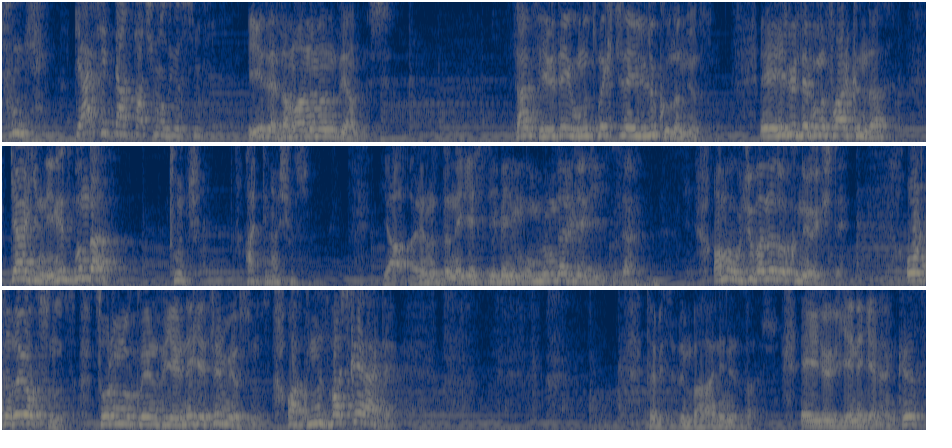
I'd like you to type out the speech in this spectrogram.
Tunç gerçekten saçmalıyorsun. İyi de zamanlamanız yanlış. Sen Feride'yi unutmak için Eylül'ü kullanıyorsun. E, Eylül de bunun farkında. Gerginliğiniz bundan. Tunç, haddini aşıyorsun. Ya aranızda ne geçtiği benim umurumda bile değil kuzen. Ama ucu bana dokunuyor işte. Ortada yoksunuz. Sorumluluklarınızı yerine getirmiyorsunuz. Aklınız başka yerde. Tabii sizin bahaneniz var. Eylül yeni gelen kız,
